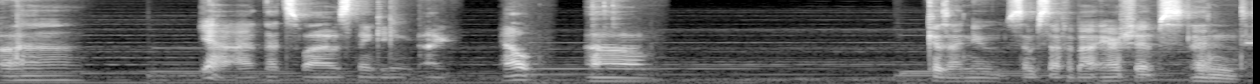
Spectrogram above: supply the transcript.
Uh, yeah, that's why I was thinking I help. Um, because I knew some stuff about airships and.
